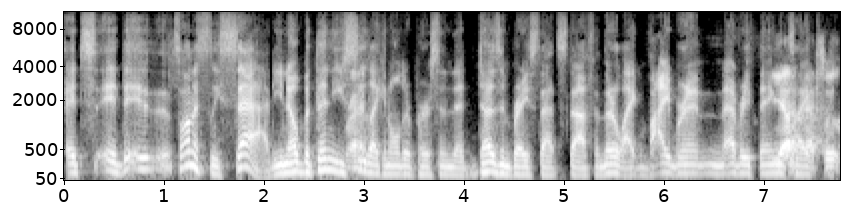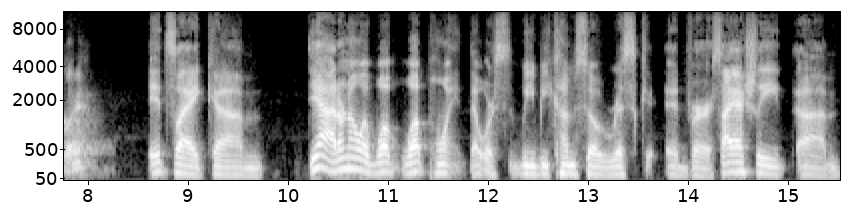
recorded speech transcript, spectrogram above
it's it, it's honestly sad, you know. But then you right. see like an older person that does embrace that stuff, and they're like vibrant and everything. Yeah, like, absolutely. It's like, um, yeah, I don't know at what what point that we're we become so risk adverse. I actually, um,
